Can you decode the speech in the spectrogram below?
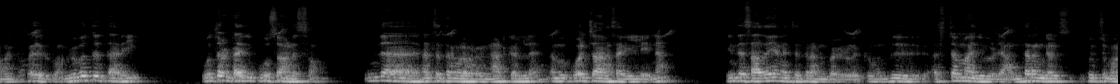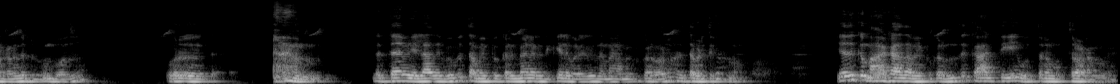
அமைப்பாக இருக்கும். விபத்து தாரி உத்திரட்டாதி பூச அனுசம். இந்த நட்சத்திரங்கள் வர நாட்களில் நமக்கு கோல்சாரம் சரியில்லைன்னா இந்த சதய நட்சத்திர அன்பர்களுக்கு வந்து அஷ்டமாதிபதியுடைய அந்தரங்கள் சூட்சமாக நடந்துட்டு இருக்கும்போது ஒரு இந்த தேவையில்லாத விபத்து அமைப்புகள் மேலே இருந்து கீழே வருகிறது இந்த மாதிரி அமைப்புகள் வரும் அதை தவிர்த்துக்கணும். எதுக்கும் ஆகாத அமைப்புகள் வந்து கார்த்திகை உத்திரம் உத்திராடமுங்க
